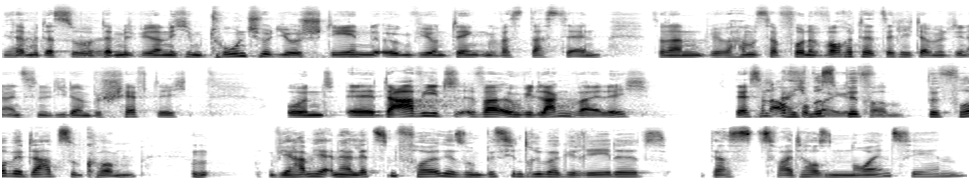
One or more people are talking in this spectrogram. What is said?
damit das so, damit wir dann nicht im Tonstudio stehen irgendwie und denken, was ist das denn? Sondern wir haben uns da vor eine Woche tatsächlich damit mit den einzelnen Liedern beschäftigt. Und äh, David war irgendwie langweilig. Der ist dann auch ich muss, bev vorbeigekommen. bevor wir dazu kommen, wir haben ja in der letzten Folge so ein bisschen drüber geredet, dass 2019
